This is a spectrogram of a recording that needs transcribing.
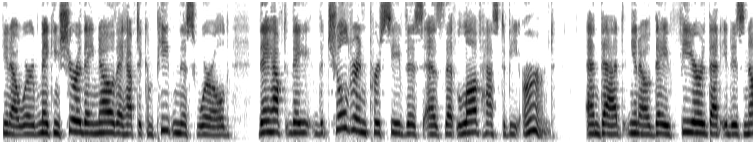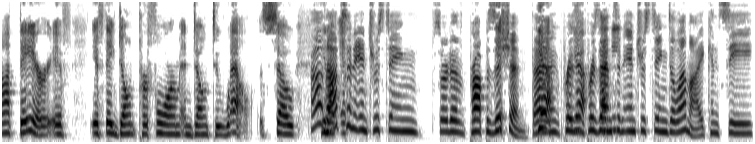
you know we're making sure they know they have to compete in this world they have to they the children perceive this as that love has to be earned and that you know they fear that it is not there if if they don't perform and don't do well so Oh, you know, that's an interesting sort of proposition. That Yeah, pre- yeah. I presents mean- an interesting dilemma. I can see,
